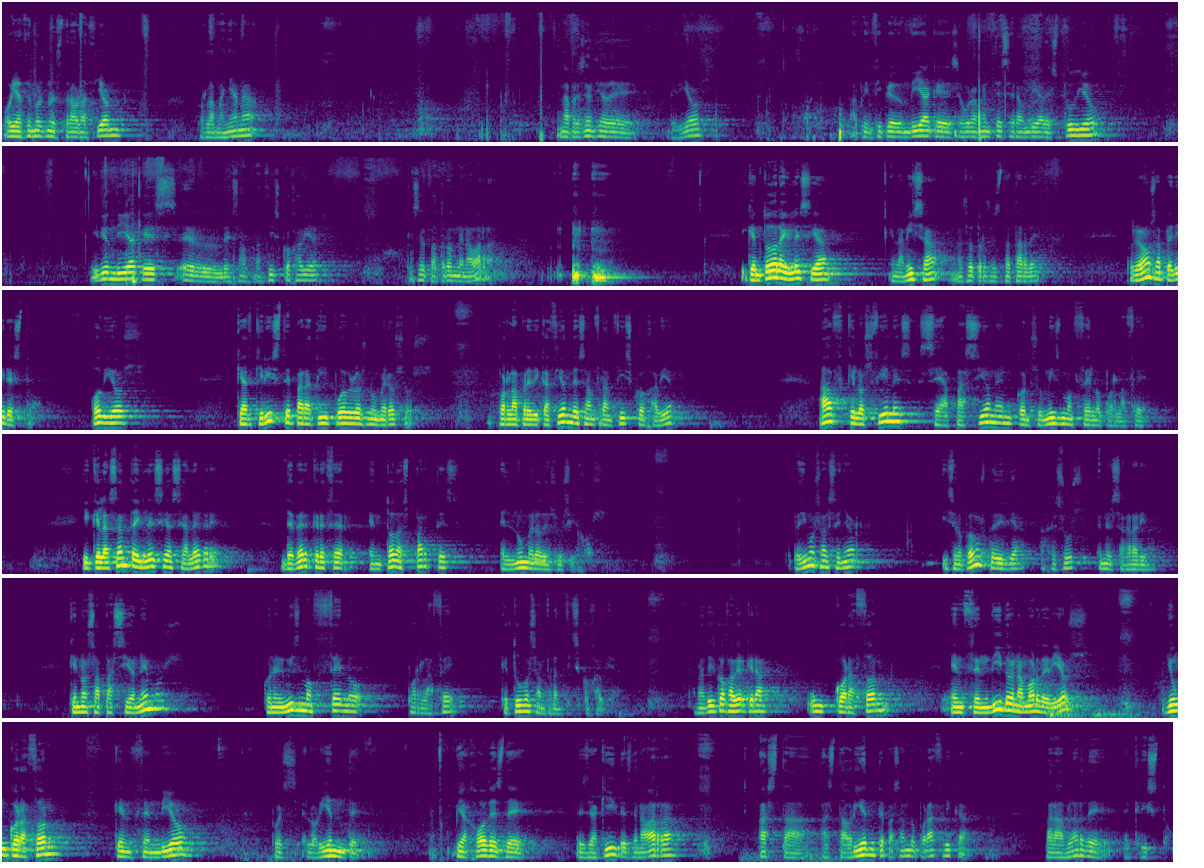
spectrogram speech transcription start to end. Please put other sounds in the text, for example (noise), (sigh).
Hoy hacemos nuestra oración por la mañana en la presencia de, Dios, al principio de un día que seguramente será un día de estudio y de un día que es el de San Francisco Javier, que es el patrón de Navarra. (clears throat) y que en toda la iglesia, en la misa, nosotros esta tarde, pues le vamos a pedir esto. Oh Dios, que adquiriste para ti pueblos numerosos por la predicación de San Francisco Javier, haz que los fieles se apasionen con su mismo celo por la fe y que la Santa Iglesia se alegre de ver crecer en todas partes el número de sus hijos. Le pedimos al Señor, y se lo podemos pedir ya a Jesús en el sagrario, que nos apasionemos con el mismo celo por la fe que tuvo San Francisco Javier. San Francisco Javier que era un corazón encendido en amor de Dios y un corazón que encendió pues el oriente. Viajó desde, desde aquí, desde Navarra, hasta, hasta Oriente, pasando por África, para hablar de, de Cristo.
